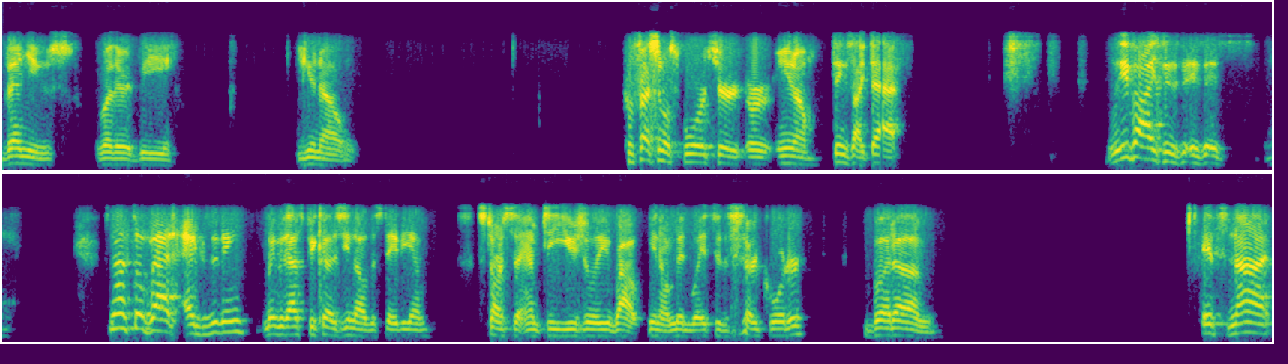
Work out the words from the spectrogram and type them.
venues, whether it be, you know, professional sports or, or you know things like that. Levi's is, is is it's not so bad exiting. Maybe that's because you know the stadium starts to empty usually about you know midway through the third quarter, but um, it's not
